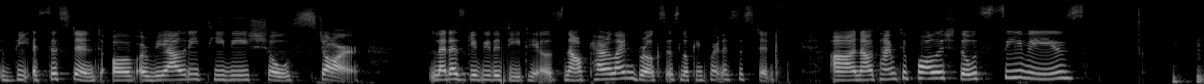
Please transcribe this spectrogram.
the assistant of a reality TV show star, let us give you the details. Now, Caroline Brooks is looking for an assistant. Uh, now, time to polish those CVs.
